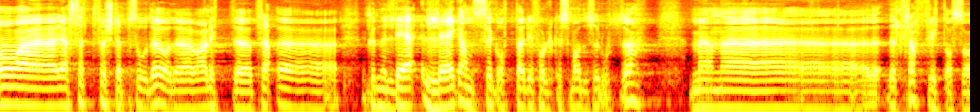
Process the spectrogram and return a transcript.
Og eh, Jeg har sett første episode, og det var litt uh, uh, kunne le, le, ganske godt av de folka som hadde så rotete. Men det, traff litt også.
